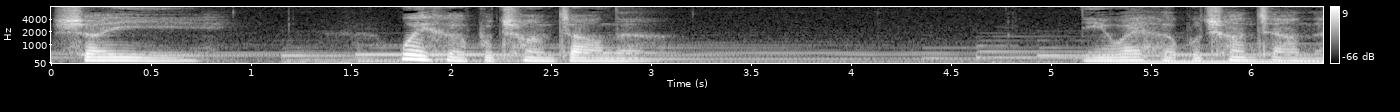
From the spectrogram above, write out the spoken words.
所以，为何不创造呢？你为何不创造呢？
